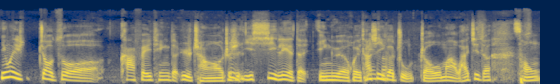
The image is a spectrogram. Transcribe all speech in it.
因为叫做咖啡厅的日常哦，这是一系列的音乐会，它是一个主轴嘛。我还记得从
